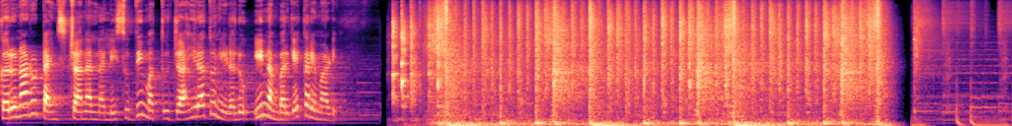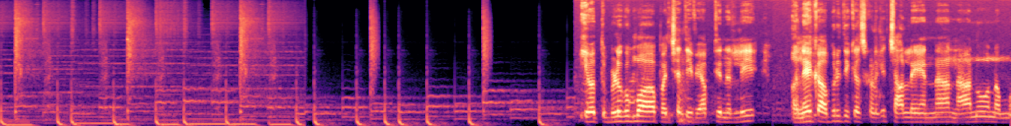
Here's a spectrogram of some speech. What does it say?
ಕರುನಾಡು ಟೈಮ್ಸ್ ಚಾನೆಲ್ನಲ್ಲಿ ಸುದ್ದಿ ಮತ್ತು ಜಾಹೀರಾತು ನೀಡಲು ಈ ನಂಬರ್ಗೆ ಕರೆ ಮಾಡಿ. ಇವತ್ತು ಬಿಳುಗುಂಬ ಪಂಚಾಯತಿ ವ್ಯಾಪ್ತಿನಲ್ಲಿ ಅನೇಕ ಅಭಿವೃದ್ಧಿ ಕೆಲಸಗಳಿಗೆ ಚಾಲನೆಯನ್ನು ನಾನು ನಮ್ಮ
